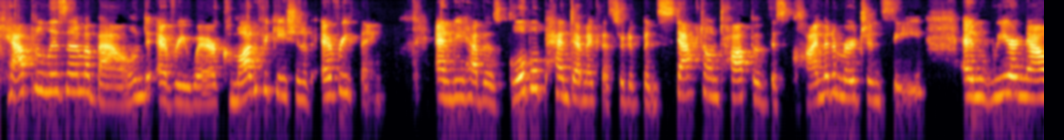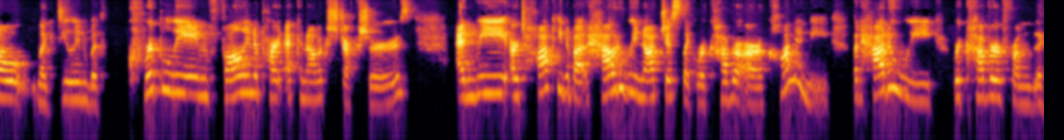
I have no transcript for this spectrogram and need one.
Capitalism abound everywhere. Commodification of everything and we have this global pandemic that's sort of been stacked on top of this climate emergency. And we are now like dealing with crippling falling apart economic structures. And we are talking about how do we not just like recover our economy but how do we recover from the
